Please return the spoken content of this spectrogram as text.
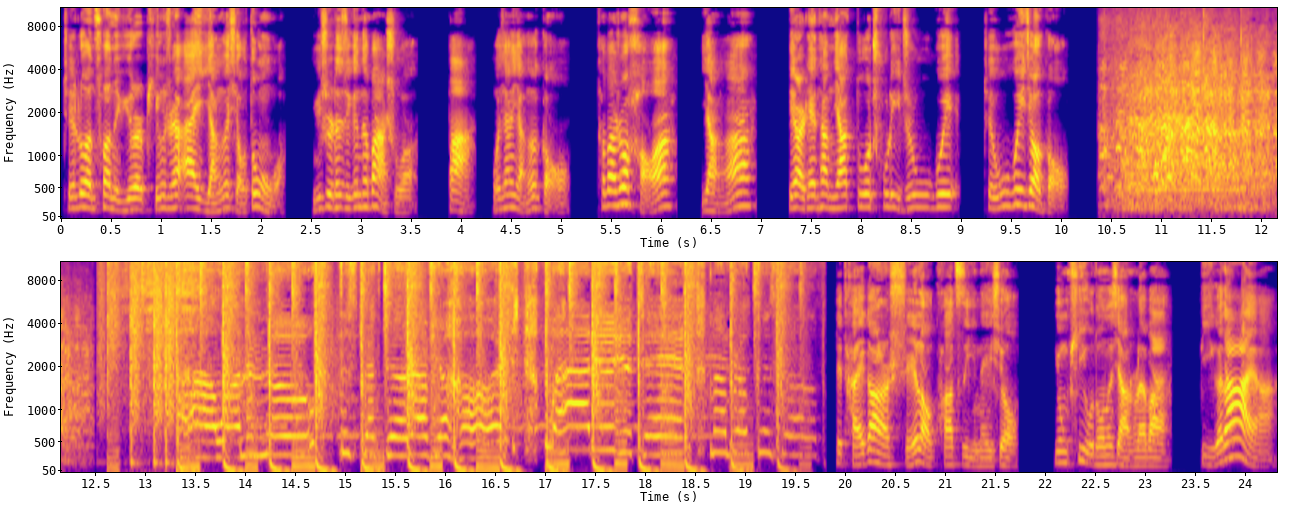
这乱窜的鱼儿平时爱养个小动物，于是他就跟他爸说：“爸，我想养个狗。”他爸说：“好啊，养啊。”第二天，他们家多出了一只乌龟，这乌龟叫狗。这抬杠上谁老夸自己内秀？用屁股都能想出来吧？比个大呀！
